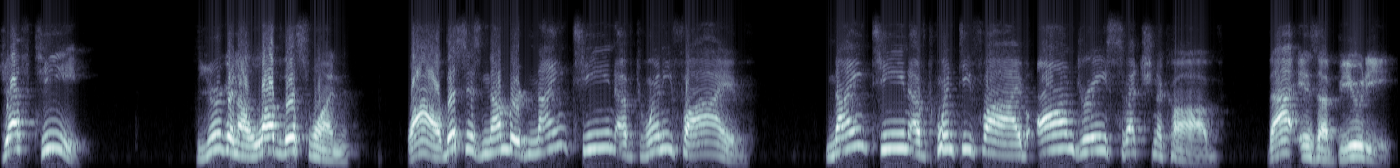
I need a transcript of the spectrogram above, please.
Jeff T. You're going to love this one. Wow, this is numbered 19 of 25. 19 of 25, Andrei Svechnikov. That is a beauty.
